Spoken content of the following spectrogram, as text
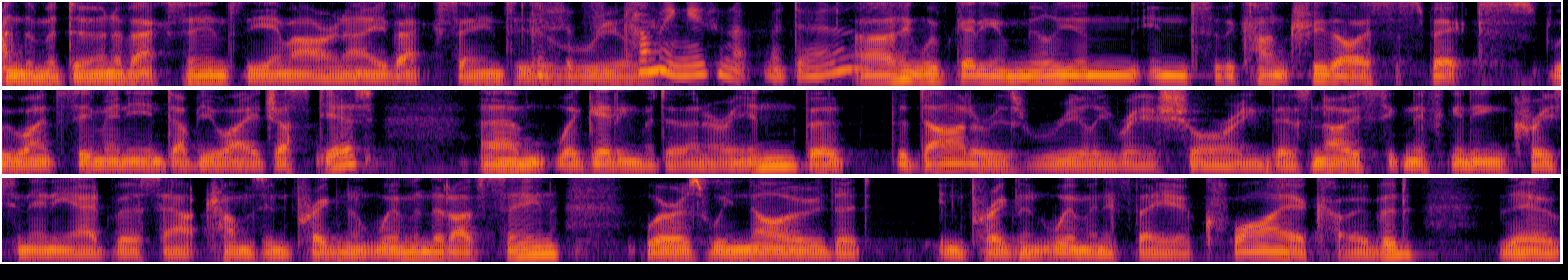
and the Moderna vaccines, the mRNA vaccines, is it's really. coming, isn't it, Moderna? Uh, I think we're getting a million into the country, though I suspect we won't see many in WA just yet. Um, we're getting Moderna in, but the data is really reassuring. There's no significant increase in any adverse outcomes in pregnant women that I've seen, whereas we know that in pregnant women, if they acquire COVID, their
